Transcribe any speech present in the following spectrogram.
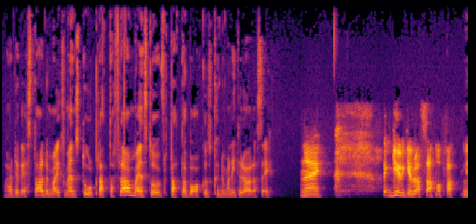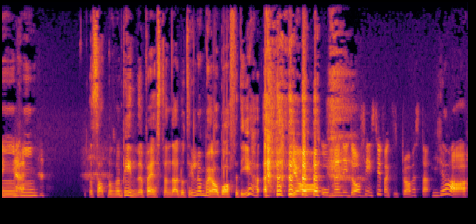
och hade väst. Då hade man liksom en stor platta fram och en stor platta bak och så kunde man inte röra sig. Nej. Gud vilken bra sammanfattning. Mhm. Då satt man som en pinne på hästen där, då trillade man ju av bara för det. Ja, och, men idag finns det ju faktiskt bra västar. ja.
